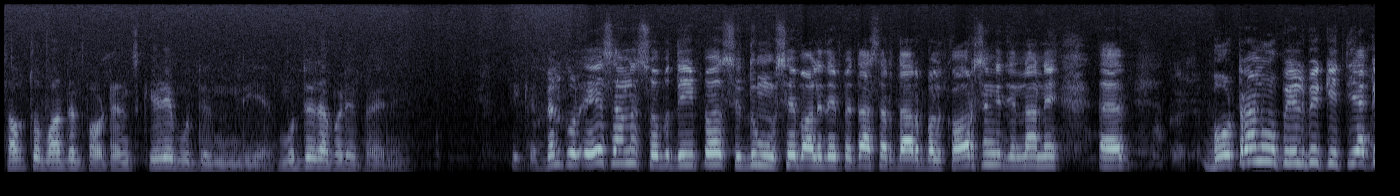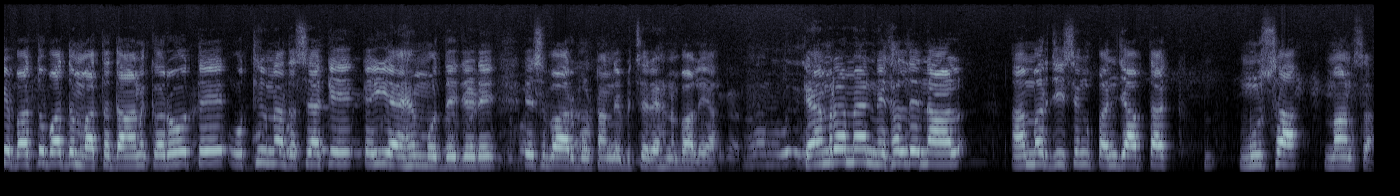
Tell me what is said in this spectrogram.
ਸਭ ਤੋਂ ਵੱਧ ਇੰਪੋਰਟੈਂਸ ਕਿਹੜੇ ਮੁੱਦੇ ਨੂੰ ਦਿੰਦੀ ਹੈ? ਮੁੱਦੇ ਤਾਂ ਬੜੇ ਪਏ ਨੇ। ਠੀਕ ਹੈ, ਬਿਲਕੁਲ। ਇਹ ਸਨ ਸੁਭਦੀਪ ਸਿੱਧੂ ਮੂਸੇਵਾਲੇ ਦੇ ਪਿਤਾ ਸਰਦਾਰ ਬਲਕੌਰ ਸਿੰਘ, ਜਿਨ੍ਹਾਂ ਨੇ ਵੋਟਰਾਂ ਨੂੰ ਅਪੀਲ ਵੀ ਕੀਤੀ ਹੈ ਕਿ ਵੱਧ ਤੋਂ ਵੱਧ ਮਤਦਾਨ ਕਰੋ ਤੇ ਉੱਥੇ ਉਹਨਾਂ ਦੱਸਿਆ ਕਿ ਕਈ ਅਹਿਮ ਮੁੱਦੇ ਜਿਹੜੇ ਇਸ ਵਾਰ ਵੋਟਾਂ ਦੇ ਵਿੱਚ ਰਹਿਣ ਵਾਲੇ ਆ। ਕੈਮਰਾਮੈਨ ਨਿਖਲ ਦੇ ਨਾਲ ਅਮਰਜੀਤ ਸਿੰਘ, ਪੰਜਾਬ ਤੱਕ, ਮੂਸਾ ਮਾਨਸਾ।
